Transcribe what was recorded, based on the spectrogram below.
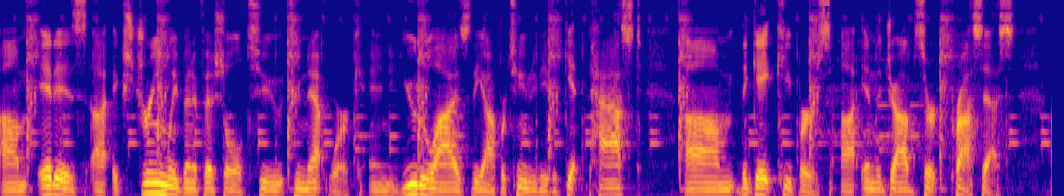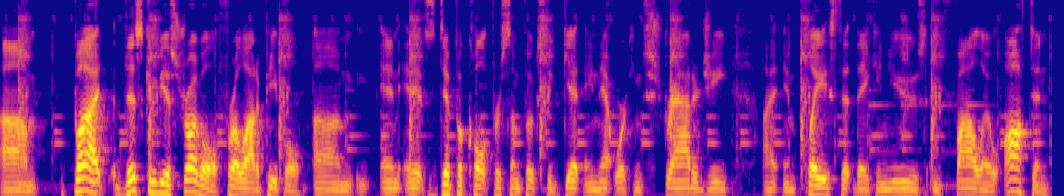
um, it is uh, extremely beneficial to to network and utilize the opportunity to get past um, the gatekeepers uh, in the job search process. Um, but this can be a struggle for a lot of people, um, and, and, it's difficult for some folks to get a networking strategy uh, in place that they can use and follow often.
